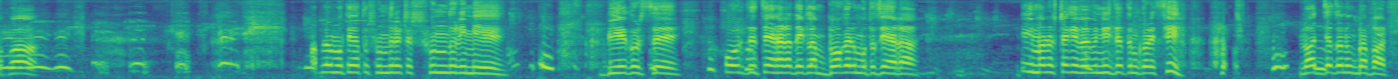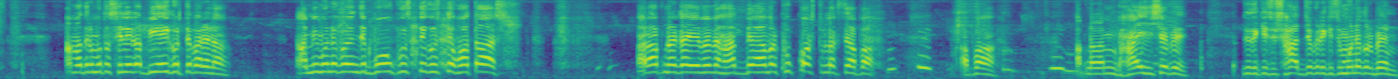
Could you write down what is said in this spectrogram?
আপা আপনার মতো এত সুন্দর একটা সুন্দরী মেয়ে বিয়ে করছে, ওর যে চেহারা দেখলাম, বগের মতো চেহারা। এই মানুষটাকে এভাবে নির্যাতন করেছি লজ্জাজনক ব্যাপার। আমাদের মতো ছেলেরা বিয়েই করতে পারে না। আমি মনে করেন যে বউ খুঁজতে খুঁজতে হতাশ। আর আপনার গায়ে এভাবে হাত দেওয়া আমার খুব কষ্ট লাগছে আপা। আপা আপনার আমি ভাই হিসেবে যদি কিছু সাহায্য করে কিছু মনে করবেন?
